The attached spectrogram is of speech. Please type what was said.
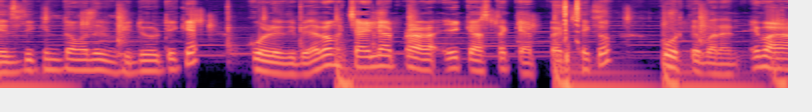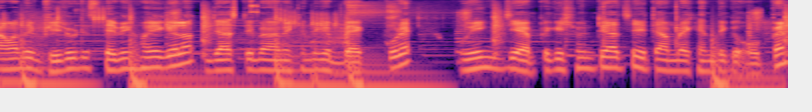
এইচডি কিন্তু আমাদের ভিডিওটিকে করে দিবে এবং চাইলে আপনারা এই কাজটা ক্যাপকাট থেকেও করতে পারেন। এবার আমাদের ভিডিওটি সেভিং হয়ে গেল জাস্ট এবার আমি এখান থেকে ব্যাক করে উইং যে অ্যাপ্লিকেশনটি আছে, এটা আমরা এখান থেকে ওপেন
